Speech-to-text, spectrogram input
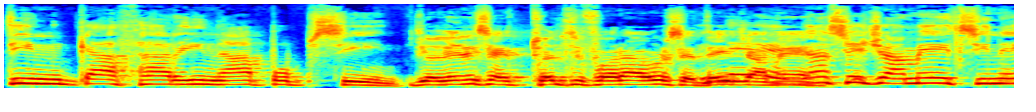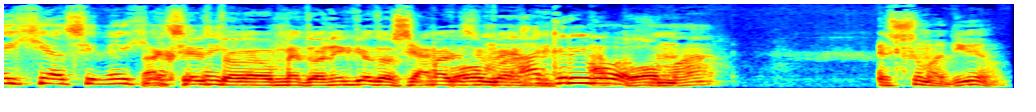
την καθαρή άποψη. διότι δεν είσαι 24 hours a day για Ναι, μέ. να σε τζαμέ συνέχεια, συνέχεια. να ξέρεις συνέχεια. το, με τον ίδιο το Και σήμα τι ακόμα, συμβαίνει Ακριβώς, ακόμα είναι σωματείο.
